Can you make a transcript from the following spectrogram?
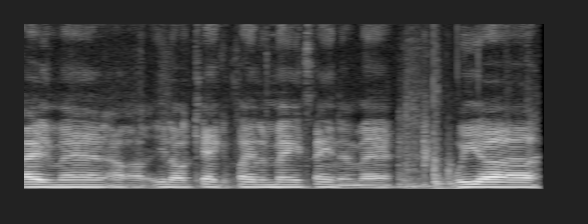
Hey, man. Uh, you know, can't complain and maintain it, man. We uh,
